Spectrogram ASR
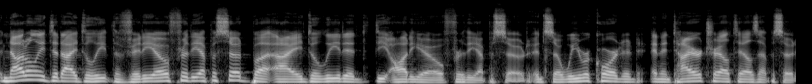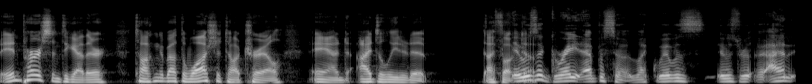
not only did I delete the video for the episode, but I deleted the audio for the episode. And so we recorded an entire Trail Tales episode in person together talking about the Ouachita Trail, and I deleted it. I fucked It was up. a great episode. Like it was, it was. I had,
